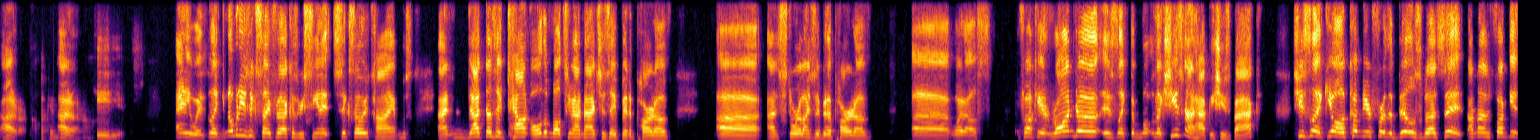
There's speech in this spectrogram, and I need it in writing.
I don't know. Fucking I don't know. idiots. anyway, like nobody's excited for that because we've seen it six other times, and that doesn't count all the multi-man matches they've been a part of, uh, and storylines they've been a part of. Uh, what else? Fucking Ronda is like the mo- like she's not happy she's back. She's like, yo, I'll come here for the bills, but that's it. I'm not fucking.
